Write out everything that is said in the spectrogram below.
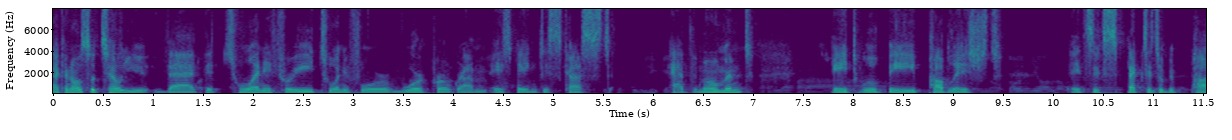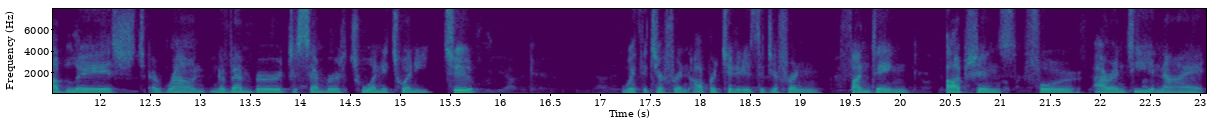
I can also tell you that the 23-24 work program is being discussed at the moment. It will be published. It's expected to be published around November, December 2022 with the different opportunities, the different funding options for R&D and I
